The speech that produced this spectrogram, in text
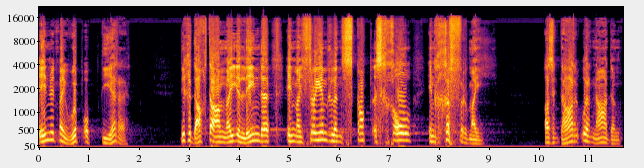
en met my hoop op die Here. Die gedagte aan my ellende en my vreemdelingskap is gal en gif vir my. As ek daaroor nadink,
